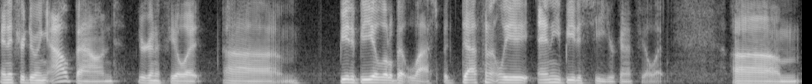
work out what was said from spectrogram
And if you're doing outbound, you're going to feel it. Um, B2B a little bit less, but definitely any B2C, you're going to feel it. Um,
